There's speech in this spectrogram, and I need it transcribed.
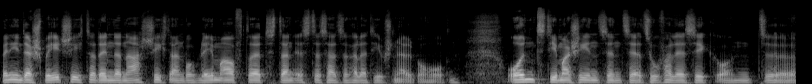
wenn in der Spätschicht oder in der Nachtschicht ein Problem auftritt, dann ist das also relativ schnell behoben. Und die Maschinen sind sehr zuverlässig und äh,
